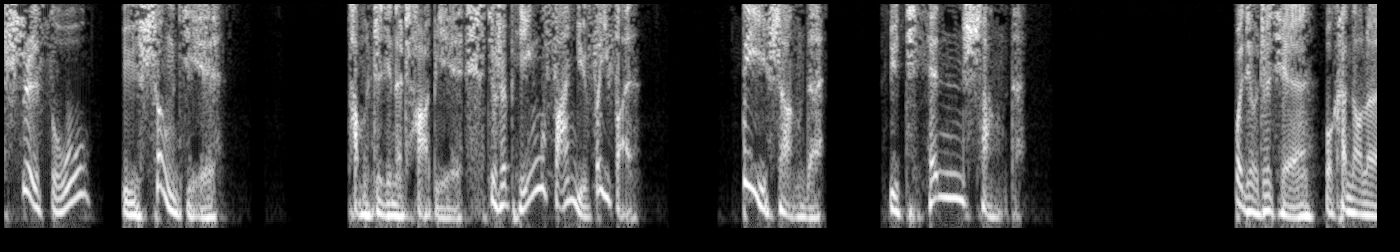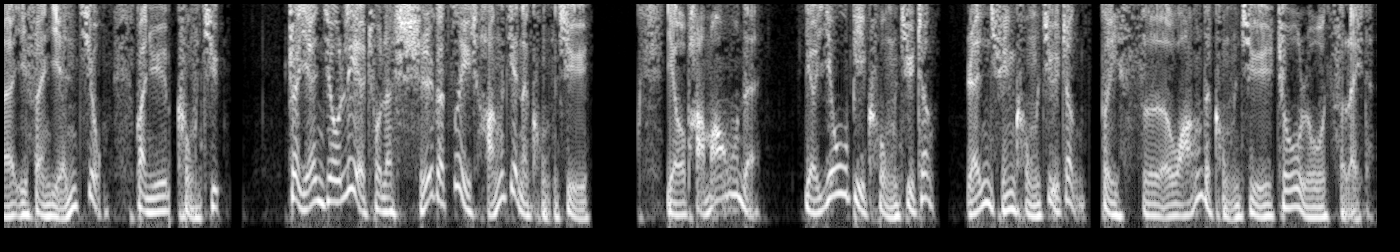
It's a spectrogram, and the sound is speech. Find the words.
世俗与圣洁，他们之间的差别就是平凡与非凡，地上的与天上的。不久之前，我看到了一份研究，关于恐惧。这研究列出了十个最常见的恐惧，有怕猫的，有幽闭恐惧症、人群恐惧症、对死亡的恐惧，诸如此类的。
